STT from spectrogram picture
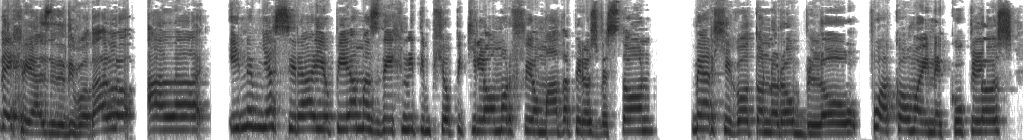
Δεν χρειάζεται τίποτα άλλο, αλλά είναι μια σειρά η οποία μας δείχνει την πιο ποικιλόμορφη ομάδα πυροσβεστών με αρχηγό τον Rob Lowe, που ακόμα είναι κούκλος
